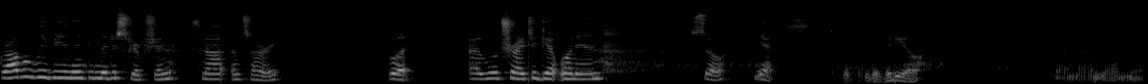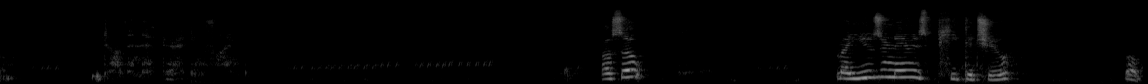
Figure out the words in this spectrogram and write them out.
probably be a link in the description. If not, I'm sorry. But I will try to get one in. So, yeah, let's get to the video. Nom nom nom nom. Eat all the nectar I can find. Also, my username is Pikachu. Well,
